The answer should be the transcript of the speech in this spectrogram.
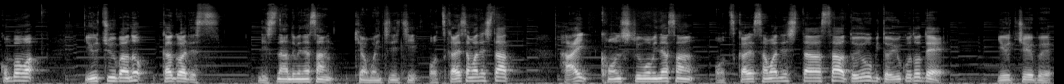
こんばんは。YouTuber のかぐわです。リスナーの皆さん、今日も一日お疲れ様でした。はい、今週も皆さんお疲れ様でした。さあ、土曜日ということで、YouTube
